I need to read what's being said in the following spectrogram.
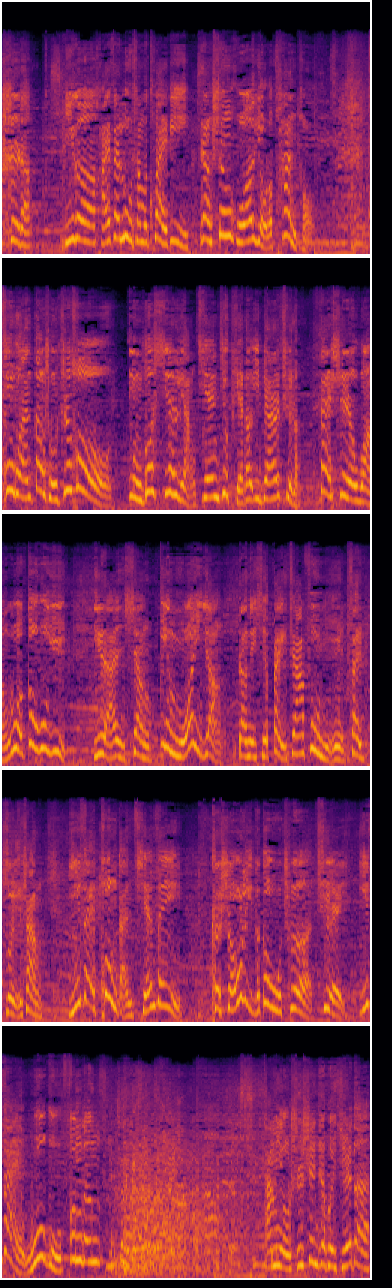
是的。一个还在路上的快递，让生活有了盼头。尽管到手之后顶多歇两天就撇到一边去了，但是网络购物欲依然像病魔一样，让那些败家妇女在嘴上一再痛感前非，可手里的购物车却一再五谷丰登。他们有时甚至会觉得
